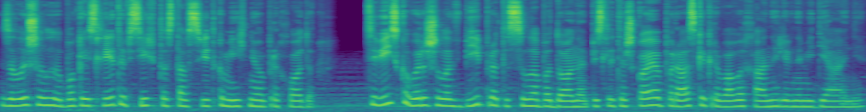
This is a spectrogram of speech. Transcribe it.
залишили глибокий слід у всіх, хто став свідком їхнього приходу. Це військо вирушило в бій проти сила Бадона після тяжкої поразки кривавих ангелів на Мідіані.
